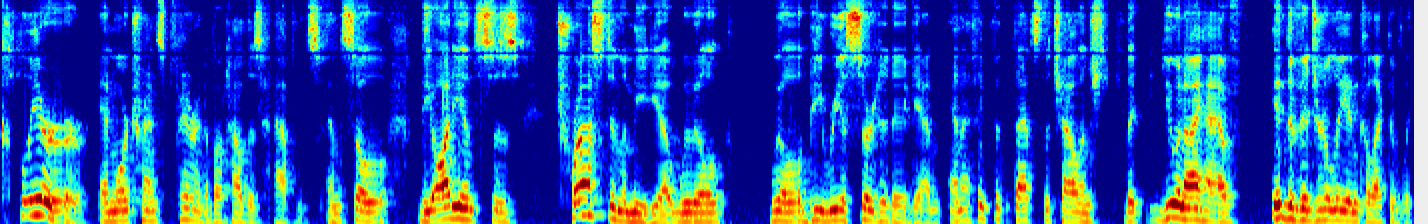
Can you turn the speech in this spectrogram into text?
clearer and more transparent about how this happens. And so the audience's trust in the media will will be reasserted again. And I think that that's the challenge that you and I have individually and collectively.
